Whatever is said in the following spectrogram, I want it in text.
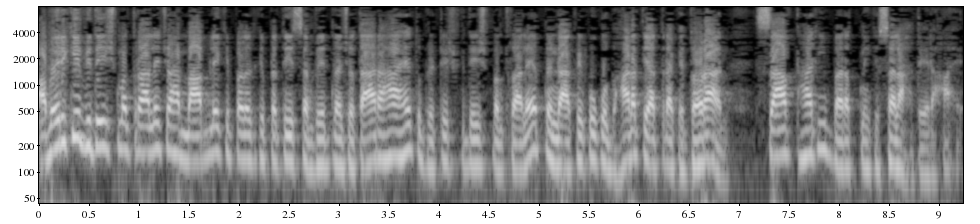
अमेरिकी विदेश मंत्रालय जहाँ मामले की पड़त के प्रति संवेदना जता रहा है तो ब्रिटिश विदेश मंत्रालय अपने नागरिकों को भारत यात्रा के दौरान सावधानी बरतने की सलाह दे रहा है।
